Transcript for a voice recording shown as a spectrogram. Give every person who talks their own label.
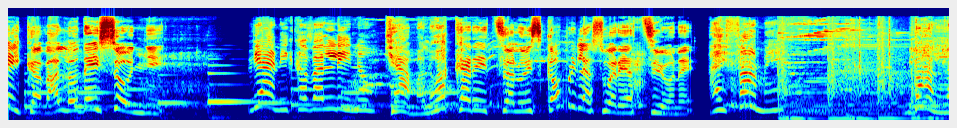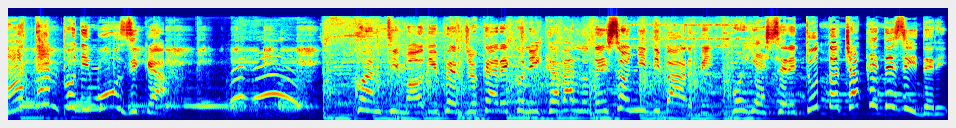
Speaker 1: è il cavallo dei sogni!
Speaker 2: Vieni, cavallino!
Speaker 1: Chiamalo, accarezzalo e scopri la sua reazione!
Speaker 2: Hai fame?
Speaker 1: Balla a tempo di musica! Quanti modi per giocare con il cavallo dei sogni di Barbie! Puoi essere tutto ciò che desideri!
